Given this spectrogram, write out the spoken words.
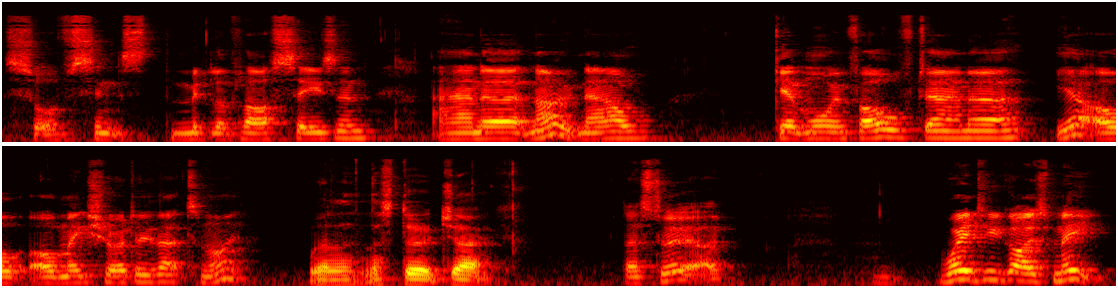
sort of since the middle of last season. And uh, no, now get more involved and uh, yeah, I'll, I'll make sure I do that tonight. Well, let's do it, Jack. Let's do it. Where do you guys meet?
